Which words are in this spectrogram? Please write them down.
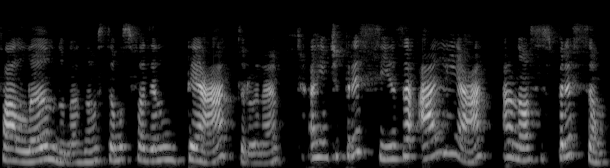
falando, nós não estamos fazendo um teatro, né? A gente precisa aliar a nossa expressão,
